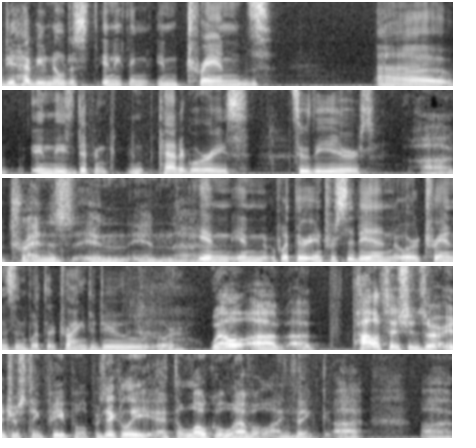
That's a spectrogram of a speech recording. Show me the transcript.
d- have you noticed anything in trends uh, in these different categories through the years? Uh, trends in in uh, In, in what they're interested in, or trends in what they're trying to do, or well, uh, uh, politicians are interesting people, particularly at the local level. I think uh, uh,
